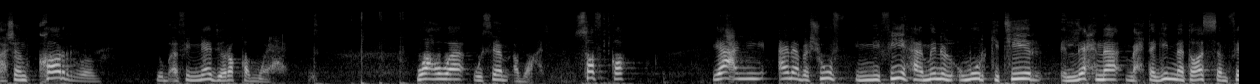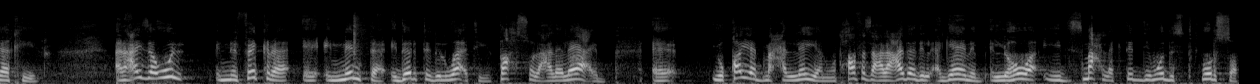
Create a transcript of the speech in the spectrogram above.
عشان قرر يبقى في النادي رقم واحد وهو وسام أبو علي. صفقة يعني أنا بشوف إن فيها من الأمور كتير اللي إحنا محتاجين نتوسم فيها خير. أنا عايز أقول إن الفكرة آه، إن أنت قدرت دلوقتي تحصل على لاعب آه، يقيد محليا وتحافظ على عدد الأجانب اللي هو يسمح لك تدي مودست فرصة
